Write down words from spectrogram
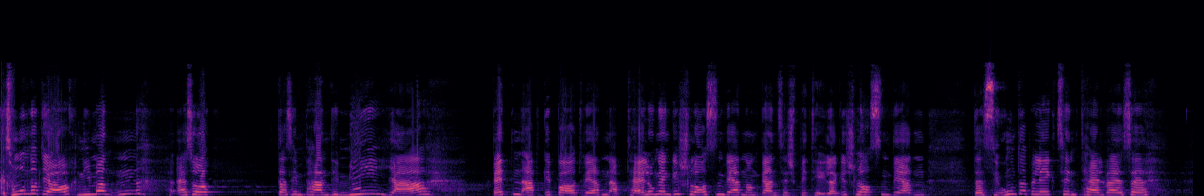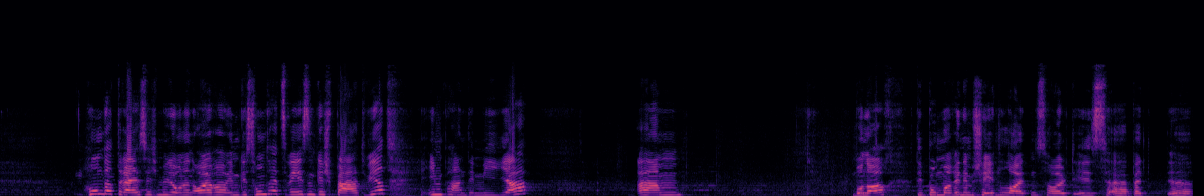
Es wundert ja auch niemanden, also dass im Pandemiejahr Betten abgebaut werden, Abteilungen geschlossen werden und ganze Spitäler geschlossen werden, dass sie unterbelegt sind teilweise, 130 Millionen Euro im Gesundheitswesen gespart wird im Pandemiejahr, ähm, wonach die Bummerin im Schädel läuten sollte, ist äh, bei, äh,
